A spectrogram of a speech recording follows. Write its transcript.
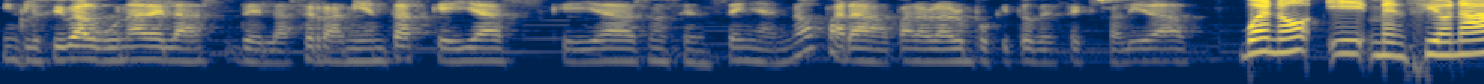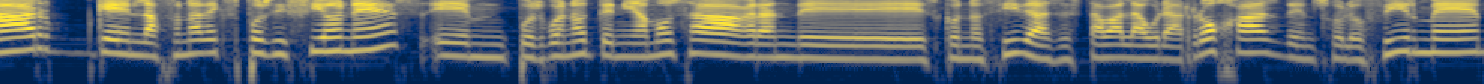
inclusive alguna de las, de las herramientas que ellas, que ellas nos enseñan, ¿no? Para, para hablar un poquito de sexualidad. Bueno, y mencionar que en la zona de exposiciones, em, pues bueno, teníamos a grandes conocidas. Estaba Laura Rojas de En Suelo Firme,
